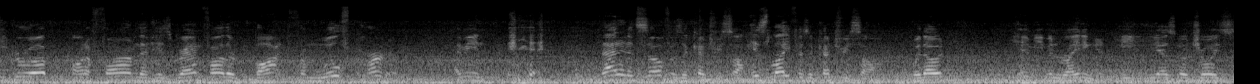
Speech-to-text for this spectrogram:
He grew up on a farm that his grandfather bought from Wilf Carter. I mean, that in itself is a country song. His life is a country song without him even writing it. He, he has no choice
